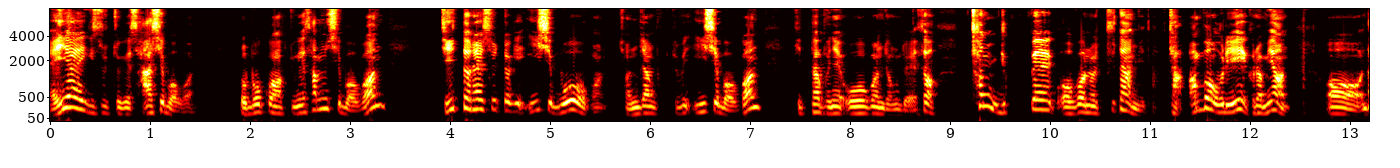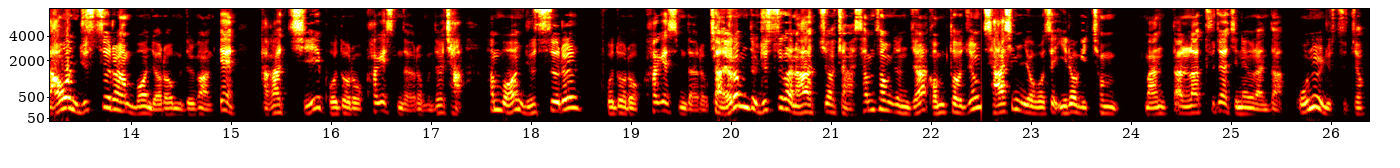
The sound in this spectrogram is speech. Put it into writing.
AI 기술 쪽에 40억 원, 로봇공학 쪽에 30억 원, 디지털 헬스 쪽에 25억 원, 전장품 쪽에 20억 원, 기타 분야에 5억 원 정도에서 1,600억 원을 투자합니다. 자, 한번 우리 그러면 어, 나온 뉴스를 한번 여러분들과 함께 다 같이 보도록 하겠습니다, 여러분들. 자, 한번 뉴스를 보도록 하겠습니다, 여러분. 자, 여러분들 뉴스가 나왔죠. 자, 삼성전자 검토 중 40여 곳에 1억 2천 만 달러 투자 진행을 한다. 오늘 뉴스죠.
